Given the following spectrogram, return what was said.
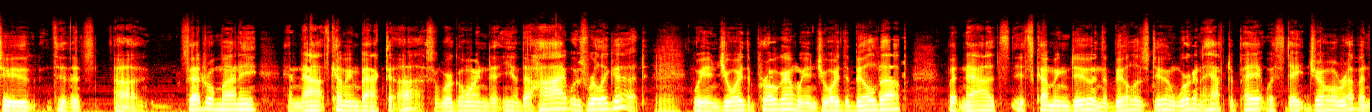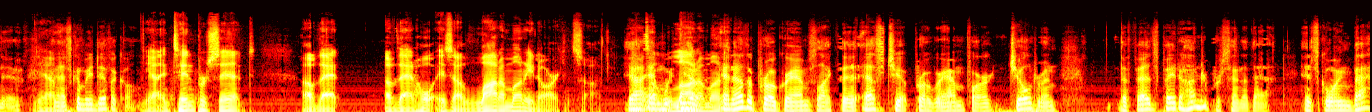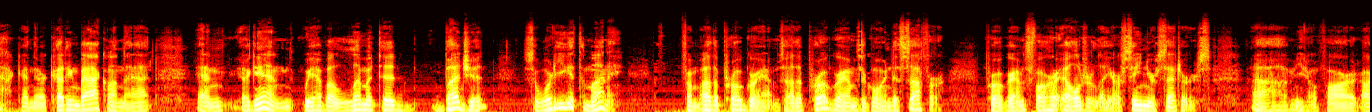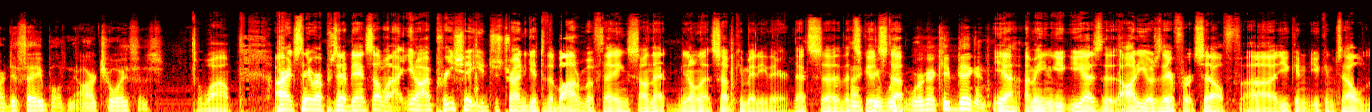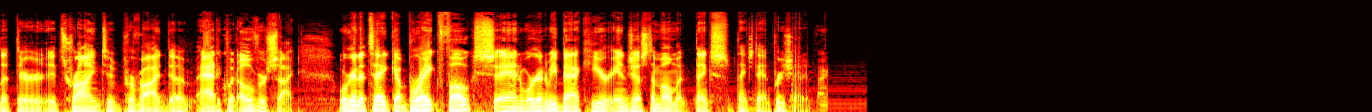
to to the uh, federal money, and now it's coming back to us, and we're going to you know the high was really good. We enjoyed the program, we enjoyed the build up, but now it's it's coming due, and the bill is due, and we're going to have to pay it with state general revenue, Yeah. and that's going to be difficult. Yeah, and ten percent of that of that whole is a lot of money to Arkansas. Yeah, That's and a we- you lot know, of money. And other programs like the S-chip program for children, the feds paid 100% of that. It's going back, and they're cutting back on that. And again, we have a limited budget, so where do you get the money? From other programs. Other programs are going to suffer. Programs for our elderly, our senior centers, uh, you know, for our, our disabled, and our choices. Wow. All right, State Representative Dan Sullivan. You know, I appreciate you just trying to get to the bottom of things on that, you know, on that subcommittee there. That's uh, that's Thank good you. stuff. We're, we're going to keep digging. Yeah, I mean, you, you guys, the audio is there for itself. Uh, you can you can tell that they're it's trying to provide uh, adequate oversight. We're going to take a break, folks, and we're going to be back here in just a moment. Thanks, thanks, Dan. Appreciate it.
